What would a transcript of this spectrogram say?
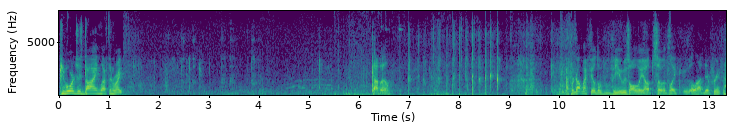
People are just dying left and right. Kaboom. I forgot my field of view is all the way up, so it's like a lot different. Do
